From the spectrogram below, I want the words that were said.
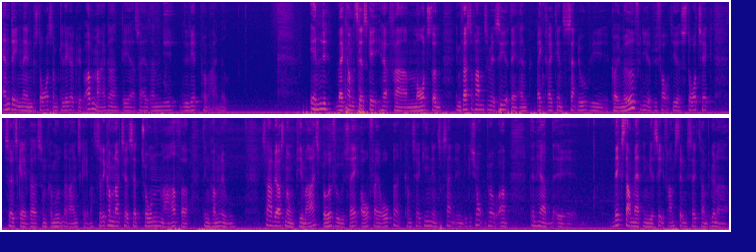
andelen af investorer, som kan ligge og købe op i markedet, det er altså alt andet lige lidt på vej ned. Endelig, hvad kommer der til at ske her fra morgenstunden? Jamen først og fremmest så vil jeg sige, at det er en rigtig, rigtig interessant uge, vi går i møde, fordi at vi får de her store tech-selskaber, som kommer ud med regnskaber. Så det kommer nok til at sætte tonen meget for den kommende uge. Så har vi også nogle PMI's, både for USA og for Europa, det kommer til at give en interessant indikation på, om den her øh, vækstafmatning, vi har set i fremstillingssektoren, begynder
